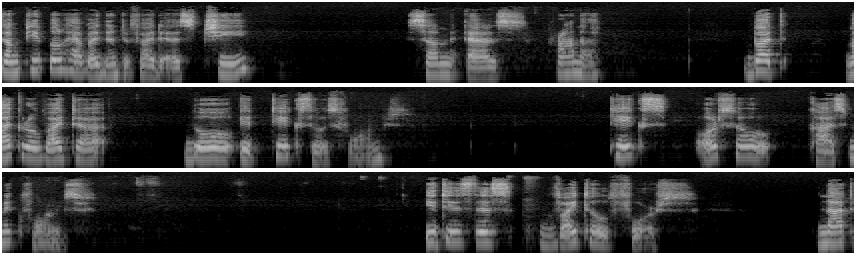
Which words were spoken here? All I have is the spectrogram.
Some people have identified as chi, some as prana. But microvita, though it takes those forms, takes also cosmic forms. It is this vital force, not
